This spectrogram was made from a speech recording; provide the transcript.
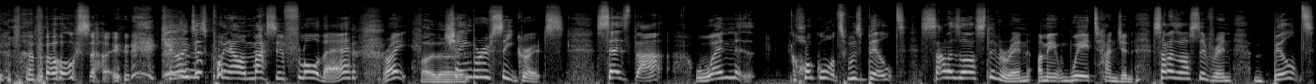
but also, can I just point out a massive flaw there? Right, I know. Chamber of Secrets says that when. Hogwarts was built. Salazar Slytherin. I mean, weird tangent. Salazar Slytherin built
